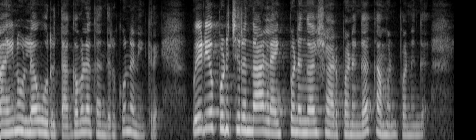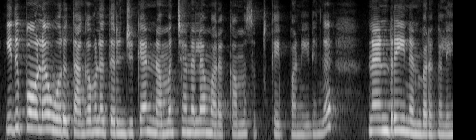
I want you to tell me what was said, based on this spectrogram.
பயனுள்ள ஒரு தகவலை தந்திருக்கும்னு நினைக்கிறேன். வீடியோ பிடிச்சிருந்தா லைக் பண்ணுங்கள் ஷேர் பண்ணுங்கள் கமெண்ட் பண்ணுங்கள் இது போல் ஒரு தகவலை தெரிஞ்சுக்க நம்ம சேனலை மறக்காமல் சப்ஸ்கிரைப் பண்ணிவிடுங்க நன்றி நண்பர்களே.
